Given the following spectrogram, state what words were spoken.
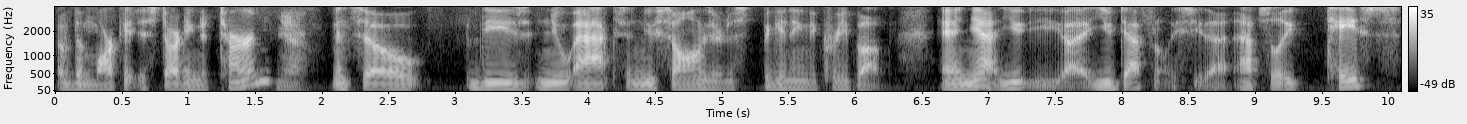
of the market is starting to turn Yeah. and so these new acts and new songs are just beginning to creep up and yeah you you, uh, you definitely see that absolutely tastes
